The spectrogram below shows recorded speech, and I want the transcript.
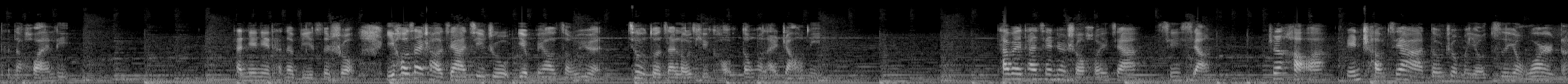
他的怀里。他捏捏他的鼻子说：“以后再吵架，记住也不要走远，就躲在楼梯口等我来找你。”他为他牵着手回家，心想。真好啊，连吵架都这么有滋有味的。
